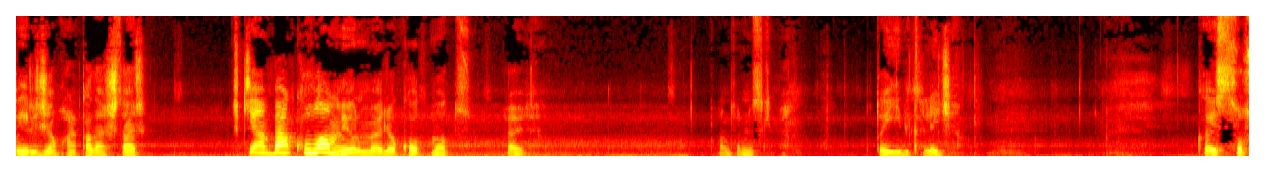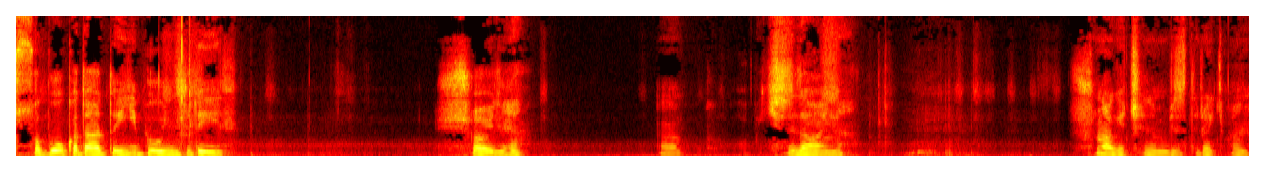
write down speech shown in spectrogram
vereceğim arkadaşlar. Çünkü yani ben kullanmıyorum öyle kod mod. Öyle. Gördüğünüz gibi. Bu da iyi bir kaleci. Kaysossa bu o kadar da iyi bir oyuncu değil. Şöyle. Hop. İkisi de aynı. Şuna geçelim biz direkt ben.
